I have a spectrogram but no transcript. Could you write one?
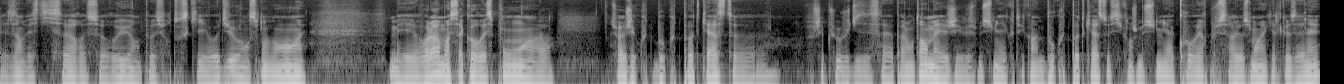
les investisseurs se ruent un peu sur tout ce qui est audio en ce moment. mais voilà, moi, ça correspond à. Tu vois, j'écoute beaucoup de podcasts. Euh, je sais plus où je disais ça il n'y a pas longtemps, mais je me suis mis à écouter quand même beaucoup de podcasts aussi quand je me suis mis à courir plus sérieusement il y a quelques années.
